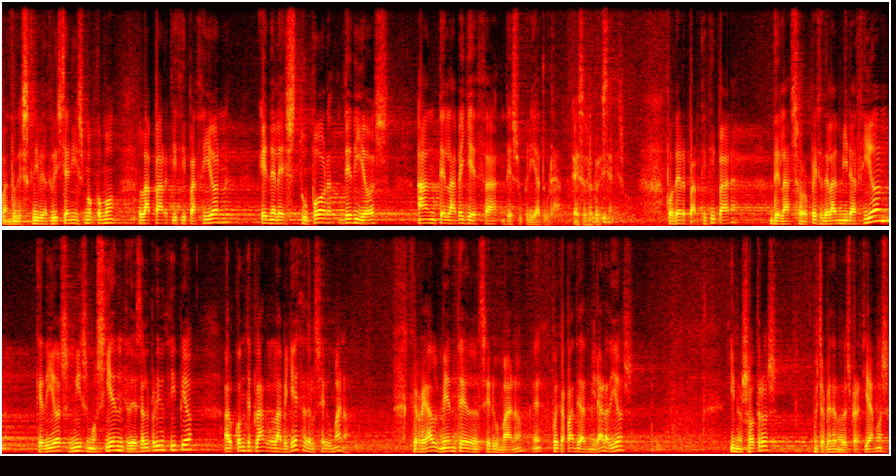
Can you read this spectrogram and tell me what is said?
cuando describe el cristianismo como la participación en el estupor de Dios ante la belleza de su criatura. Eso es el cristianismo. Poder participar de la sorpresa, de la admiración que Dios mismo siente desde el principio al contemplar la belleza del ser humano, que realmente el ser humano ¿eh? fue capaz de admirar a Dios y nosotros muchas veces nos despreciamos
